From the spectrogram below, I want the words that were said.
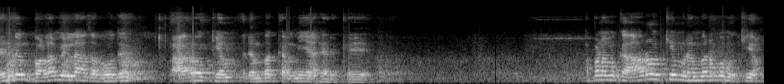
ரெண்டும் பலம் இல்லாத போது ஆரோக்கியம் ரொம்ப கம்மியாக இருக்கு. அப்போ நமக்கு ஆரோக்கியம் ரொம்ப ரொம்ப முக்கியம்.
